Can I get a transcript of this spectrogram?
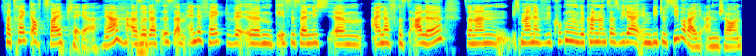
verträgt auch zwei Player, ja. Also das ist am Endeffekt ähm, ist es ja nicht ähm, einer frisst alle, sondern ich meine, wir gucken, wir können uns das wieder im B2C-Bereich anschauen.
